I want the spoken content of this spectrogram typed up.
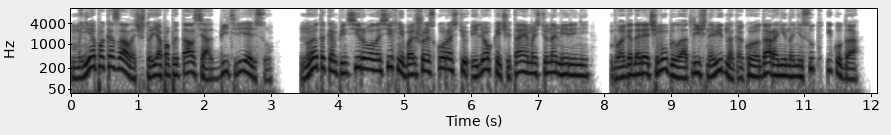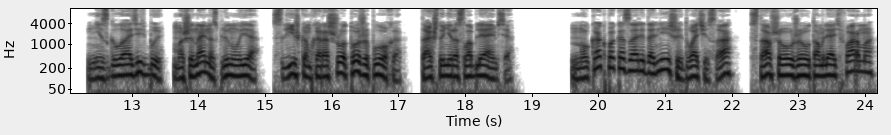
мне показалось, что я попытался отбить рельсу. Но это компенсировалось их небольшой скоростью и легкой читаемостью намерений, благодаря чему было отлично видно, какой удар они нанесут и куда. «Не сглазить бы», – машинально сплюнул я. «Слишком хорошо, тоже плохо, так что не расслабляемся». Но как показали дальнейшие два часа, ставшего уже утомлять фарма,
